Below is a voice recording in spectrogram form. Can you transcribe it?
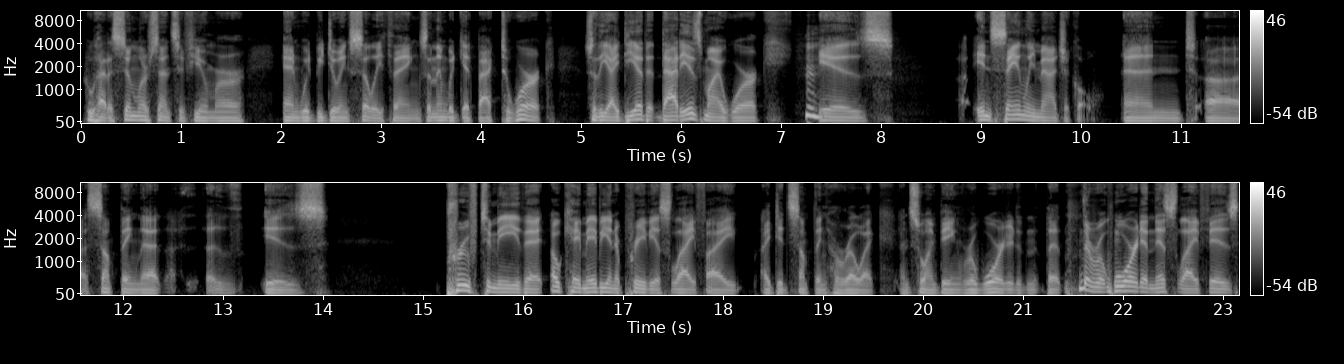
who had a similar sense of humor and would be doing silly things and then would get back to work. So the idea that that is my work is insanely magical and uh, something that uh, proof to me that okay maybe in a previous life i i did something heroic. And so i'm being rewarded and the, the reward in this life is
